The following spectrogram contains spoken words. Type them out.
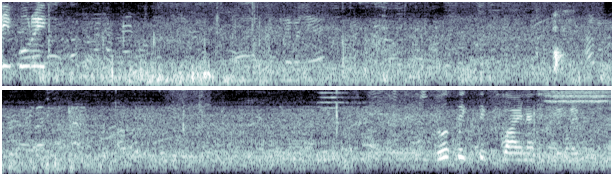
Three four eight. Two six six five next.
